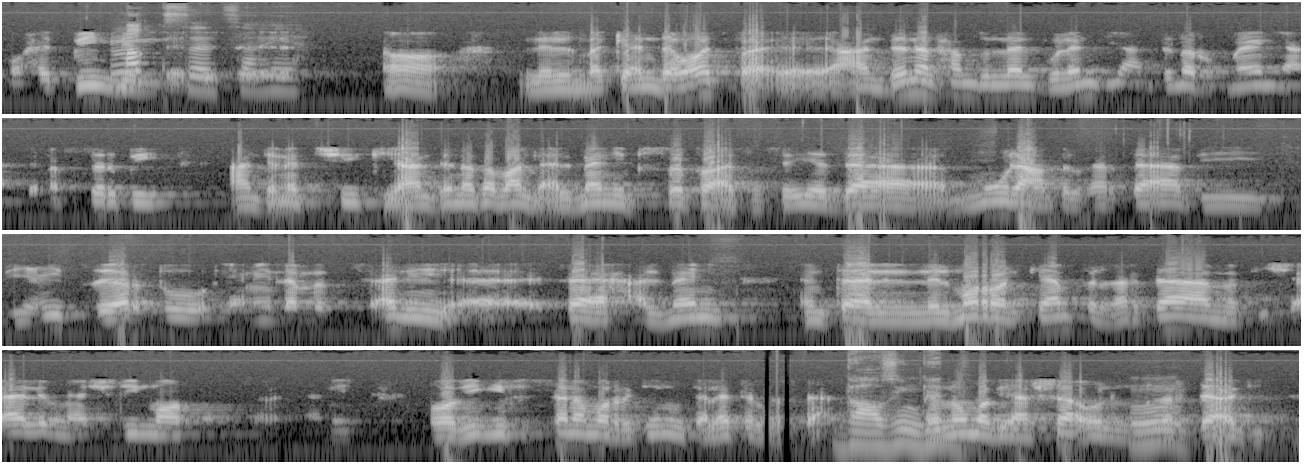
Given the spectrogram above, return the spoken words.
المحبين مقصد صحيح. آه. للمكان دوت. فعندنا الحمد لله البولندي عندنا الروماني عندنا الصربي عندنا التشيكي عندنا طبعا الألماني بصفة أساسية. ده مولع بالغردقه بي- بيعيد زيارته. يعني لما بتسألي آه، سائح ألماني أنت للمرة الكام في الغردقة؟ ما فيش أقل من 20 مرة. يعني هو بيجي في السنة مرتين وثلاثة الغردقة. ده عظيم لأن جدا. هم بيعشقوا الغردقة جدا.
